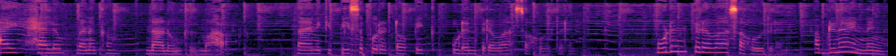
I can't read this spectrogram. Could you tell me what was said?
ஹாய் ஹலோ வணக்கம். நான் உங்கள் மகா. நான் இன்னைக்கு பேச போகிற டாபிக் உடன்பிறவா சகோதரன். உடன்பிறவா சகோதரன் அப்படின்னா என்னங்க?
